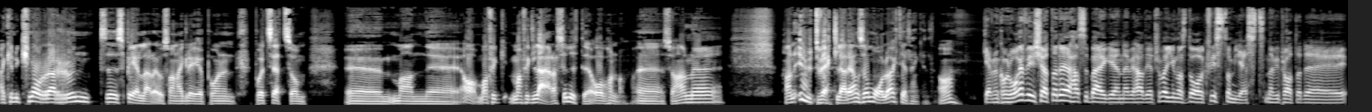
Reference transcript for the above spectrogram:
han kunde knorra runt eh, spelare och sådana grejer på, en, på ett sätt som eh, man, eh, ja, man, fick, man fick lära sig lite av honom. Eh, så han, eh, han utvecklade en som målvakt helt enkelt. Ja. Kevin, kommer du ihåg att vi köttade Hasse Berggren när vi hade, jag tror det var Jonas Dahlqvist som gäst, när vi pratade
